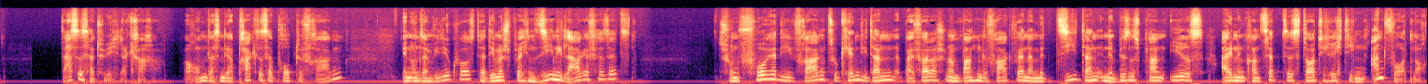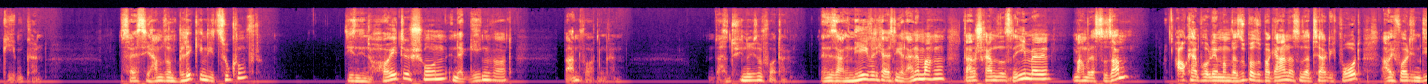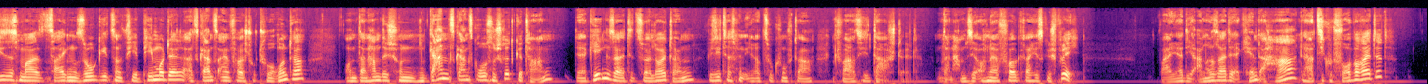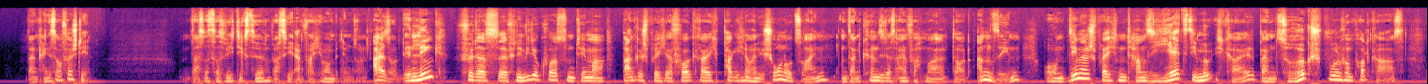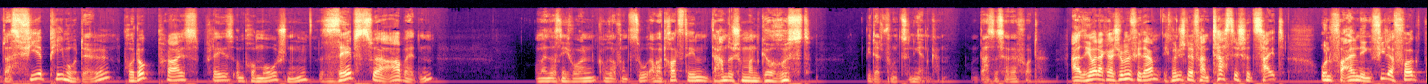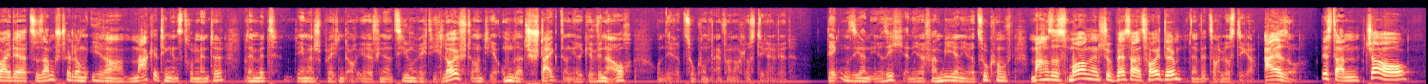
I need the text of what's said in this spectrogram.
Das ist natürlich der Kracher. Warum? Das sind ja praxiserprobte Fragen in unserem Videokurs, der dementsprechend Sie in die Lage versetzt, schon vorher die Fragen zu kennen, die dann bei Förderschulen und Banken gefragt werden, damit Sie dann in dem Businessplan Ihres eigenen Konzeptes dort die richtigen Antworten auch geben können. Das heißt, Sie haben so einen Blick in die Zukunft, die Sie heute schon in der Gegenwart beantworten können. Das ist natürlich ein Riesenvorteil. Wenn Sie sagen, nee, will ich alles nicht alleine machen, dann schreiben Sie uns eine E-Mail, machen wir das zusammen. Auch kein Problem, machen wir super, super gerne, das ist unser täglich Brot. Aber ich wollte Ihnen dieses Mal zeigen, so geht so ein 4P-Modell als ganz einfache Struktur runter. Und dann haben Sie schon einen ganz, ganz großen Schritt getan, der Gegenseite zu erläutern, wie sich das mit Ihrer Zukunft da quasi darstellt. Und dann haben Sie auch ein erfolgreiches Gespräch. Weil ja die andere Seite erkennt, aha, der hat sich gut vorbereitet, dann kann ich es auch verstehen. Das ist das Wichtigste, was Sie einfach hier mal mitnehmen sollen. Also, den Link für, das, äh, für den Videokurs zum Thema Bankgespräch erfolgreich packe ich noch in die Shownotes rein und dann können Sie das einfach mal dort ansehen. Und dementsprechend haben Sie jetzt die Möglichkeit, beim Zurückspulen vom Podcast das 4P-Modell Produkt, Price, Place und Promotion selbst zu erarbeiten. Und wenn Sie das nicht wollen, kommen Sie auf uns zu. Aber trotzdem, da haben Sie schon mal ein Gerüst, wie das funktionieren kann. Und das ist ja der Vorteil. Also hier war der Kai Schimmelfeder. Ich wünsche eine fantastische Zeit und vor allen Dingen viel Erfolg bei der Zusammenstellung Ihrer Marketinginstrumente, damit dementsprechend auch Ihre Finanzierung richtig läuft und Ihr Umsatz steigt und Ihre Gewinne auch und Ihre Zukunft einfach noch lustiger wird. Denken Sie an sich, an Ihre Familie, an Ihre Zukunft. Machen Sie es morgen ein Stück besser als heute, dann wird es auch lustiger. Also, bis dann. Ciao.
